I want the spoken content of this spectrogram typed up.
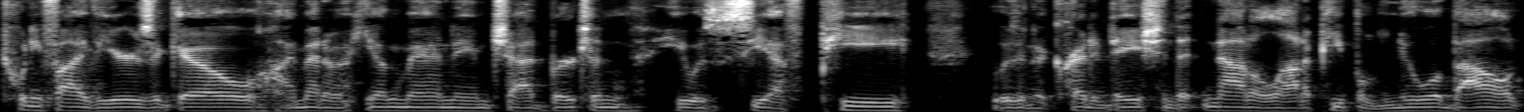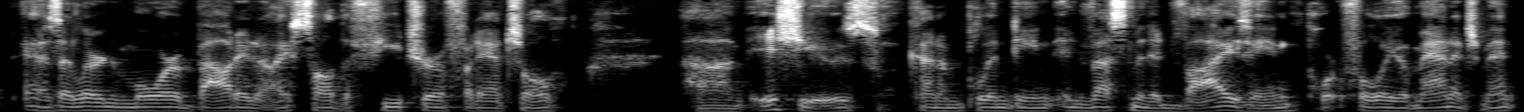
25 years ago, I met a young man named Chad Burton. He was a CFP. It was an accreditation that not a lot of people knew about. As I learned more about it, I saw the future of financial um, issues, kind of blending investment advising, portfolio management,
